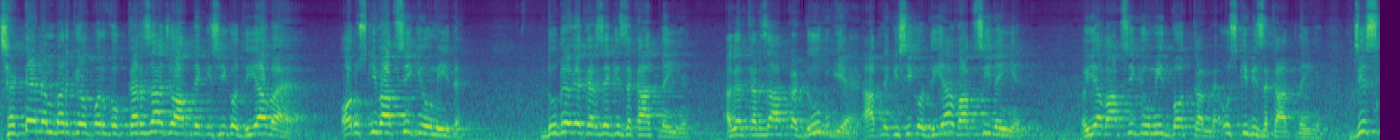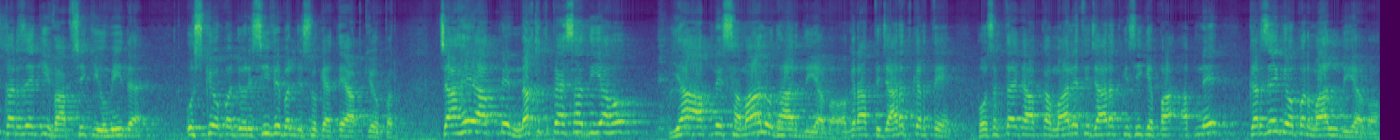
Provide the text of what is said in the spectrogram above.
چھٹے نمبر کے اوپر وہ قرضہ جو آپ نے کسی کو دیا ہوا ہے، اور اس کی واپسی کی امید ہے۔ ڈوبے ہوئے قرضے کی زکوٰۃ نہیں ہے۔ اگر قرضہ آپ کا ڈوب گیا ہے، آپ نے کسی کو دیا، واپسی نہیں ہے، یا واپسی کی امید بہت کم ہے، اس کی بھی زکوٰۃ نہیں ہے۔ جس قرضے کی واپسی کی امید ہے، اس کے اوپر جو ریسیویبل جس کو کہتے ہیں آپ کے اوپر، چاہے آپ نے نقد پیسہ دیا ہو یا آپ نے سامان ادھار دیا ہو، اگر آپ تجارت کرتے ہیں، ہو سکتا ہے کہ آپ کا مال تجارت کسی کے پاس اپنے قرضے کے اوپر مال دیا ہوا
